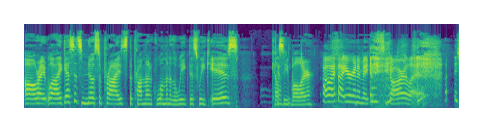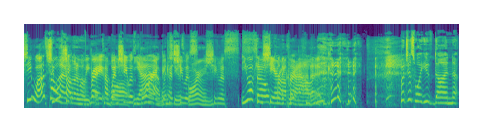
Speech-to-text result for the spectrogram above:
All right. Well, I guess it's no surprise the problematic woman of the week this week is Kelsey Bolar. Oh, I thought you were going to make it Scarlett. she was she was woman of the week, right? Couple, when she was yeah, born, because she was, she was born. She was. You all so can share the crown. but just what you've done,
